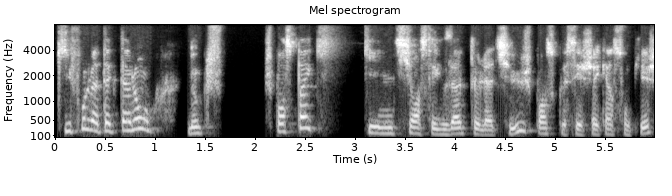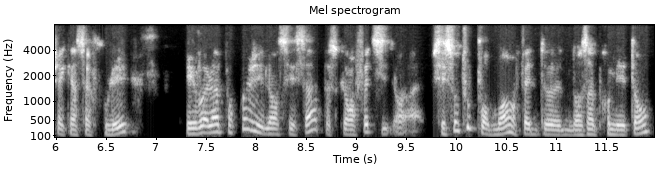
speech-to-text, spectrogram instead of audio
qui font de l'attaque talon. Donc je, je pense pas qu'il y ait une science exacte là-dessus. Je pense que c'est chacun son pied, chacun sa foulée. Et voilà pourquoi j'ai lancé ça, parce qu'en fait, c'est surtout pour moi, en fait, dans un premier temps,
